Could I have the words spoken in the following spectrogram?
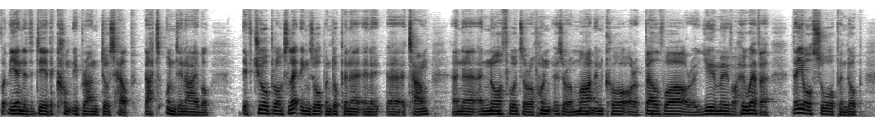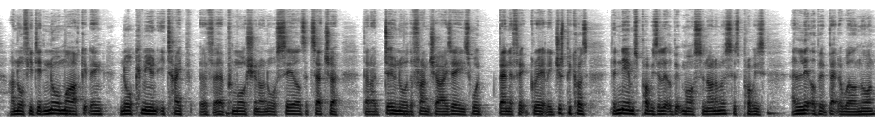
but at the end of the day, the company brand does help. That's undeniable. If Joe Bloggs Lettings opened up in a, in a, uh, a town and a, a, Northwoods or a Hunters or a Martin Co or a Belvoir or a EweMove or whoever, they also opened up. I know if you did no marketing, no community type of uh, promotion or no sales, etc., then I do know the franchisees would benefit greatly just because the name's probably a little bit more synonymous. It's probably a little bit better well known.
